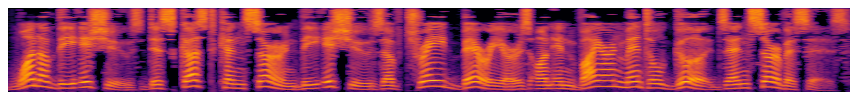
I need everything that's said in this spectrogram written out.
One of the issues discussed concerned the issues of trade barriers on environmental goods and services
